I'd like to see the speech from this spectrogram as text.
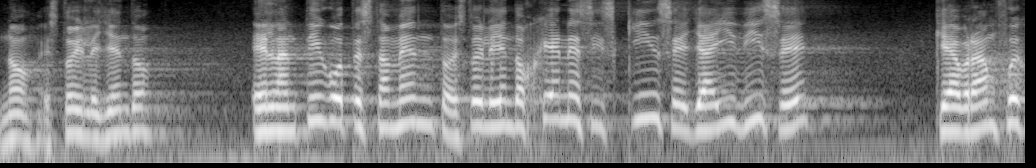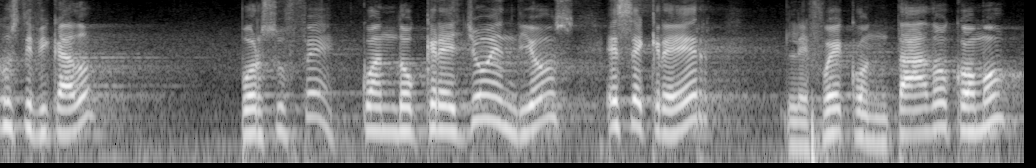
No, estoy leyendo el Antiguo Testamento. Estoy leyendo Génesis 15 y ahí dice que Abraham fue justificado por su fe. Cuando creyó en Dios, ese creer le fue contado como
